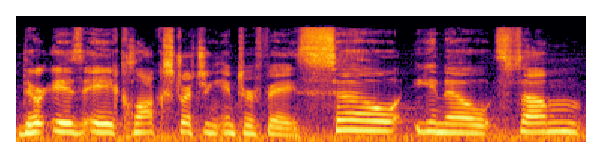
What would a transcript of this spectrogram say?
There is a clock stretching interface. So you know some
